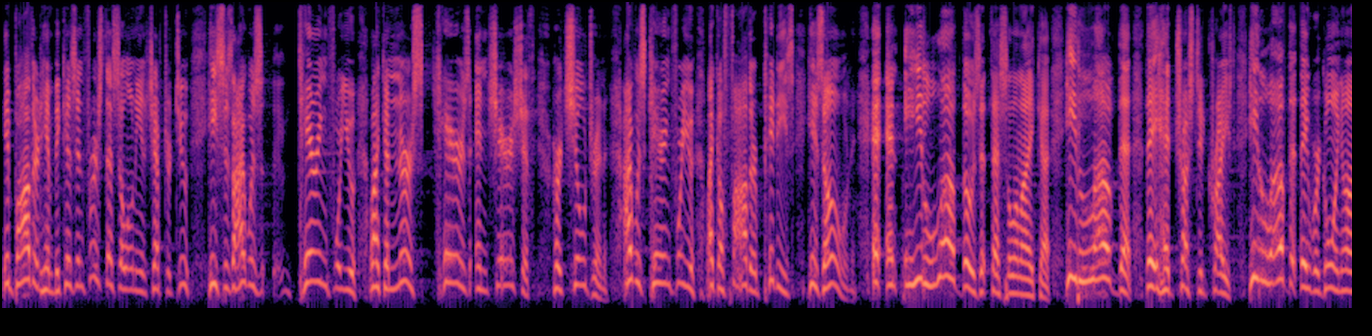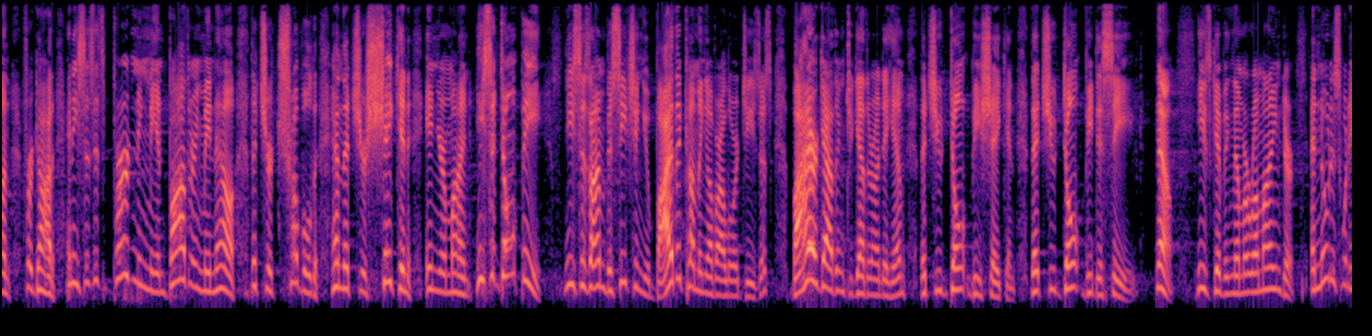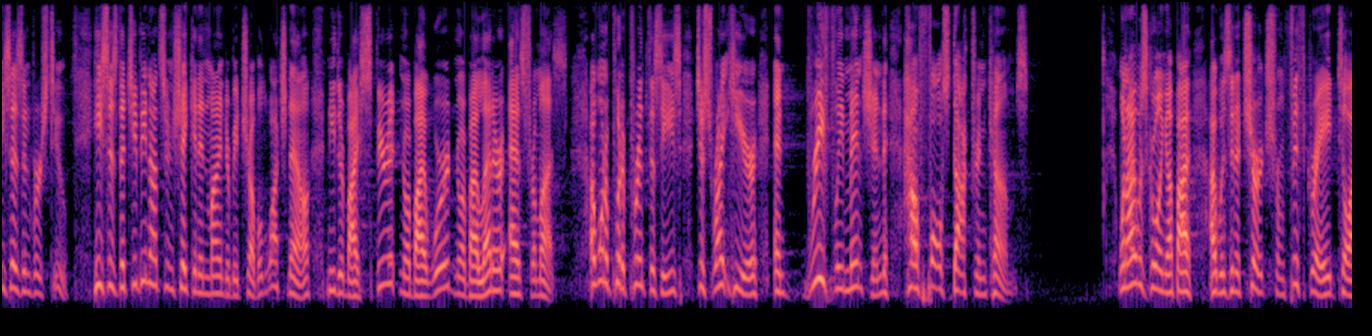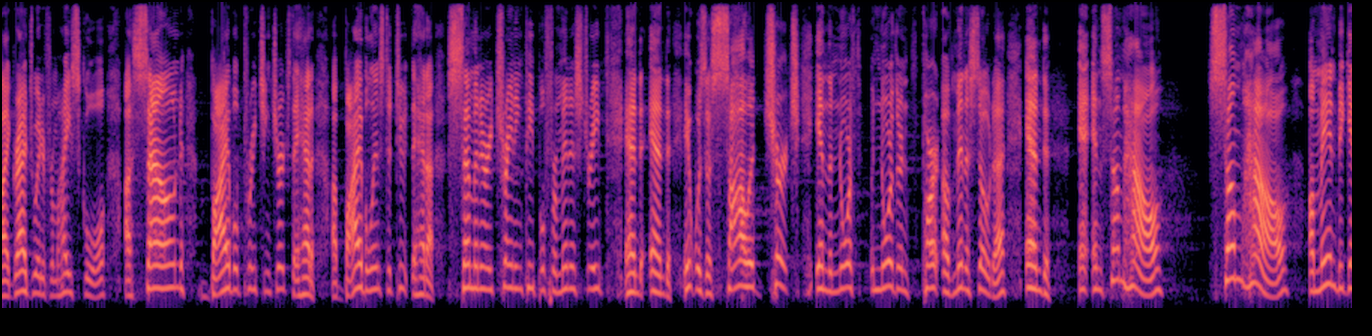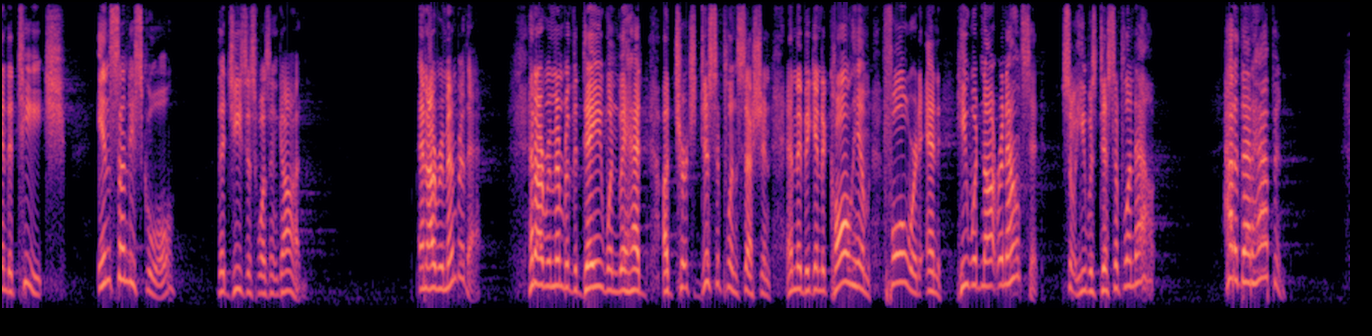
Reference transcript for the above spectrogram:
It bothered him because in 1 Thessalonians chapter 2, he says, I was caring for you like a nurse cares and cherisheth her children. I was caring for you like a father pities his own. And, and he loved those at Thessalonica. He loved that they had trusted Christ. He loved that they were going on for God. And he says, It's burdening me and bothering me now that you're troubled and that you're shaken in your mind. He said, Don't be. He says, I'm beseeching you by the coming of our Lord Jesus, by our gathering together unto him, that you don't be shaken, that you don't be deceived. Now, he's giving them a reminder. And notice what he says in verse 2. He says, That ye be not soon shaken in mind or be troubled. Watch now, neither by spirit, nor by word, nor by letter, as from us. I want to put a parenthesis just right here and briefly mention how false doctrine comes. When I was growing up, I, I was in a church from fifth grade till I graduated from high school, a sound Bible preaching church. They had a Bible institute, they had a seminary training people for ministry, and, and it was a solid church in the north, northern part of Minnesota. And, and somehow, somehow, a man began to teach in Sunday school that Jesus wasn't God. And I remember that. And I remember the day when they had a church discipline session and they began to call him forward and he would not renounce it. So he was disciplined out. How did that happen?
